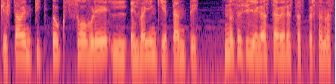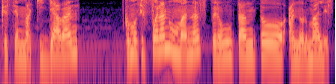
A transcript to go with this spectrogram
que estaba en TikTok sobre el, Valle Inquietante. No sé si llegaste a ver estas personas que se maquillaban como si fueran humanas, pero un tanto anormales.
